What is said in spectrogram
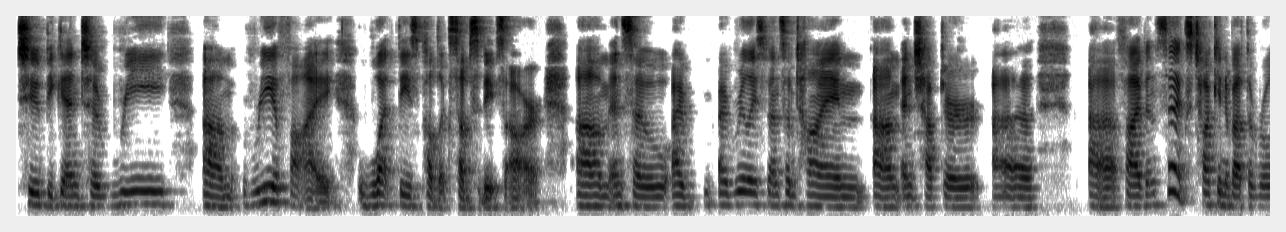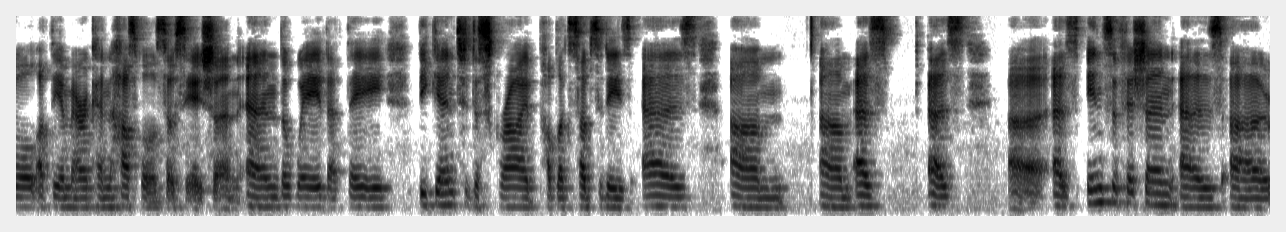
to begin to re um, reify what these public subsidies are. Um, and so I, I really spent some time um, in chapter uh, uh, five and six talking about the role of the American Hospital Association and the way that they begin to describe public subsidies as um, um, as as uh, as insufficient as uh,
